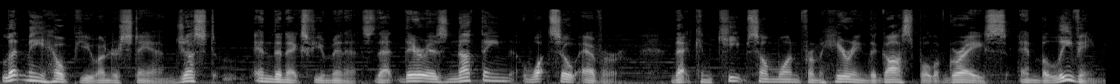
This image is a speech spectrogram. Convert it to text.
Let me help you understand just in the next few minutes that there is nothing whatsoever that can keep someone from hearing the gospel of grace and believing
